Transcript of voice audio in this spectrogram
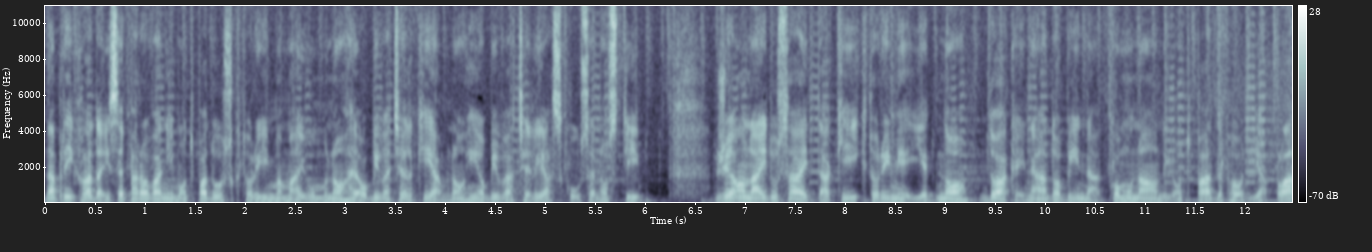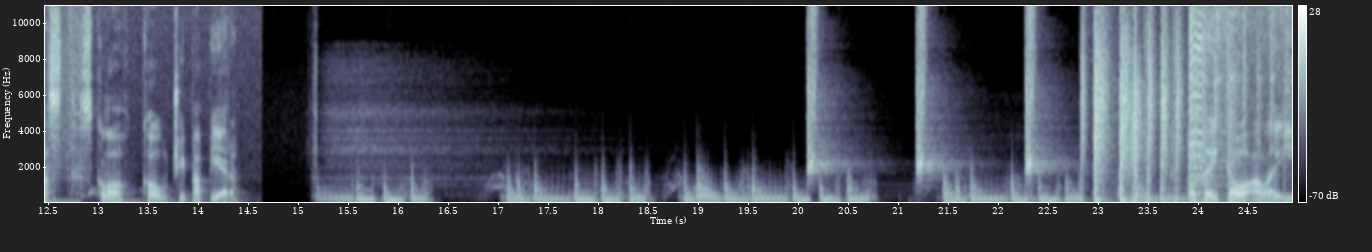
Napríklad aj separovaním odpadu, s ktorým majú mnohé obyvateľky a mnohí obyvateľia skúsenosti. Žiaľ, nájdu sa aj takí, ktorým je jedno, do akej nádoby na komunálny odpad vhodia plast, sklo, kov či papier. O tejto, ale i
